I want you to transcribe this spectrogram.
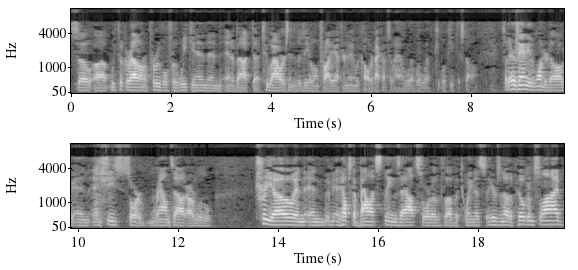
So uh, we took her out on approval for the weekend, and, and about uh, two hours into the deal on Friday afternoon, we called her back up and said, well, we'll, we'll, we'll keep this dog. So there's Annie the Wonder Dog, and, and she sort of rounds out our little trio, and, and it helps to balance things out sort of uh, between us. Here's another pilgrim slide.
